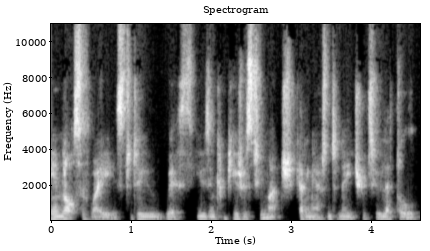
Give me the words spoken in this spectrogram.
in lots of ways to do with using computers too much, getting out into nature too little,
